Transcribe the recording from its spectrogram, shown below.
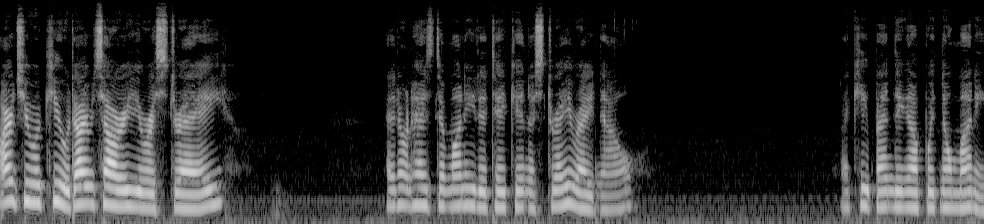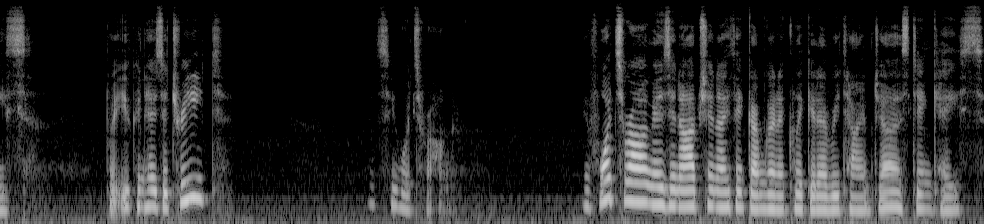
Aren't you a cute? I'm sorry you're a stray. I don't have the money to take in a stray right now. I keep ending up with no monies. But you can have a treat. Let's see what's wrong. If what's wrong is an option, I think I'm going to click it every time, just in case.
